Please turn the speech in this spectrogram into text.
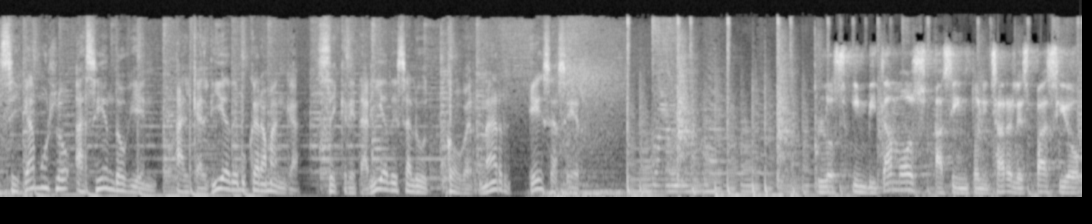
Sigámoslo haciendo bien. Alcaldía de Bucaramanga, Secretaría de Salud. Gobernar es hacer. Los invitamos a sintonizar el espacio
